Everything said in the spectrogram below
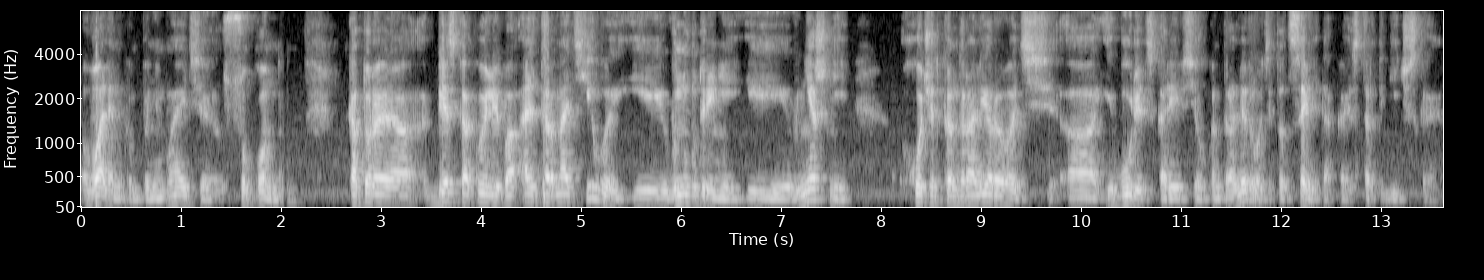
валенком, понимаете, суконным которая без какой-либо альтернативы и внутренней, и внешней хочет контролировать э, и будет, скорее всего, контролировать, это цель такая стратегическая,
